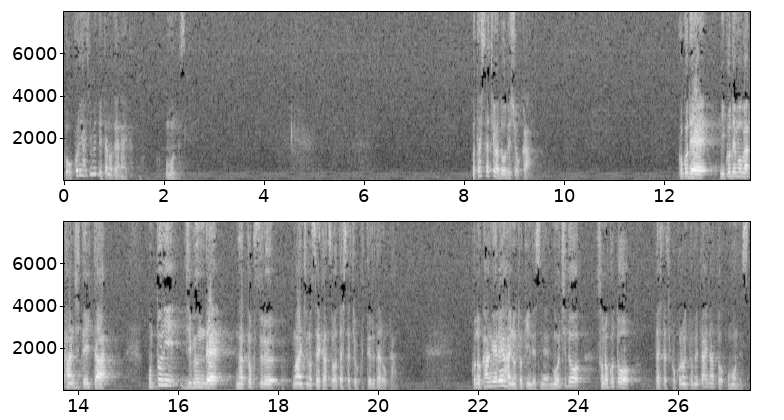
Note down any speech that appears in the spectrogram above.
こう起こり始めていたのではないかと思うんです。私たちはどうでしょうか？ここでニコデモが感じていた本当に自分で納得する毎日の生活を私たち送っているだろうか？この歓迎礼拝の時にですねもう一度そのことを私たち心に留めたいなと思うんです。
